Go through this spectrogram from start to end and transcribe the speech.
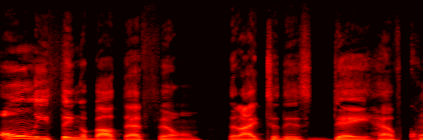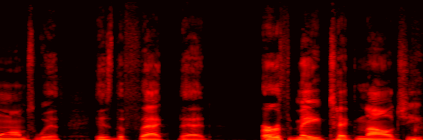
only thing about that film that I to this day have qualms with is the fact that Earth made technology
